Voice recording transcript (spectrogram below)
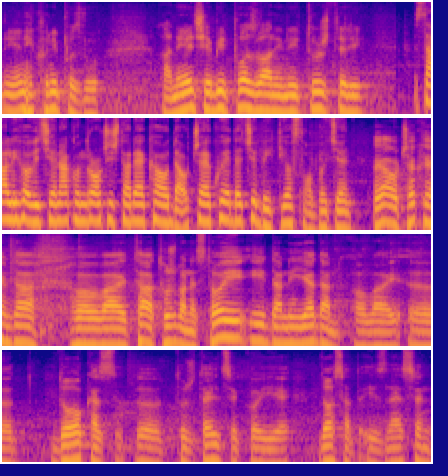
nije niko ni pozvu. A neće biti pozvani ni tužitelji Salihović je nakon ročišta rekao da očekuje da će biti oslobođen. Ja očekujem da ovaj, ta tužba ne stoji i da ni jedan ovaj, e, dokaz e, tužiteljice koji je do sad iznesen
